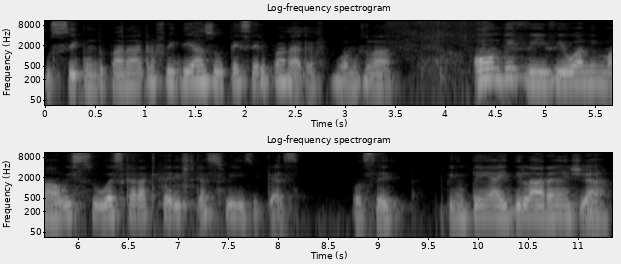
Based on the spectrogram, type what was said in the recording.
o segundo parágrafo e de azul, terceiro parágrafo. Vamos lá. Onde vive o animal e suas características físicas? Vocês pintem aí de laranja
